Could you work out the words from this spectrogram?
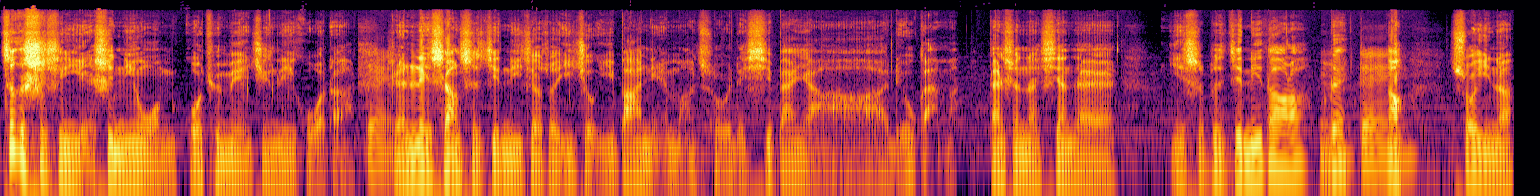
这个事情也是你我们过去没有经历过的。对，人类上次经历叫做一九一八年嘛，所谓的西班牙流感嘛。但是呢，现在你是不是经历到了？对不对？啊，所以呢，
